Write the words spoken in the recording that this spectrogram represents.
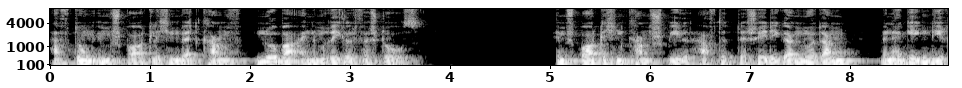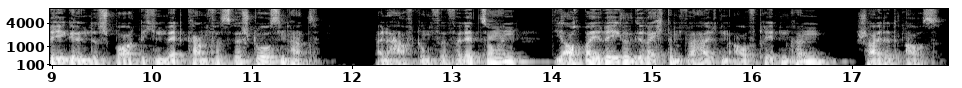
Haftung im sportlichen Wettkampf nur bei einem Regelverstoß Im sportlichen Kampfspiel haftet der Schädiger nur dann, wenn er gegen die Regeln des sportlichen Wettkampfes verstoßen hat. Eine Haftung für Verletzungen, die auch bei regelgerechtem Verhalten auftreten können, scheidet aus.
